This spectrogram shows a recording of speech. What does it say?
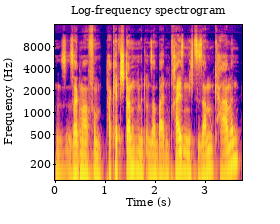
sagen wir mal, vom Parkett standen, mit unseren beiden Preisen nicht zusammenkamen,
